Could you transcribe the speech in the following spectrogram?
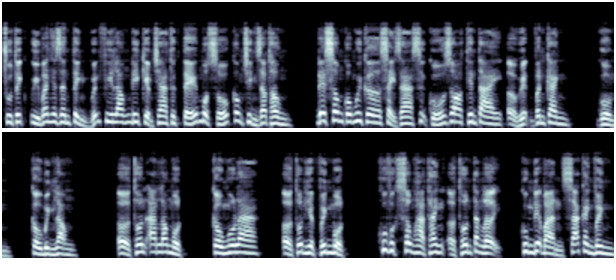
Chủ tịch Ủy ban nhân dân tỉnh Nguyễn Phi Long đi kiểm tra thực tế một số công trình giao thông, đê sông có nguy cơ xảy ra sự cố do thiên tai ở huyện Vân Canh, gồm cầu Bình Long, ở thôn An Long 1, cầu Ngô La, ở thôn Hiệp Vinh 1, khu vực sông Hà Thanh ở thôn Tăng Lợi, cùng địa bàn xã Canh Vinh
